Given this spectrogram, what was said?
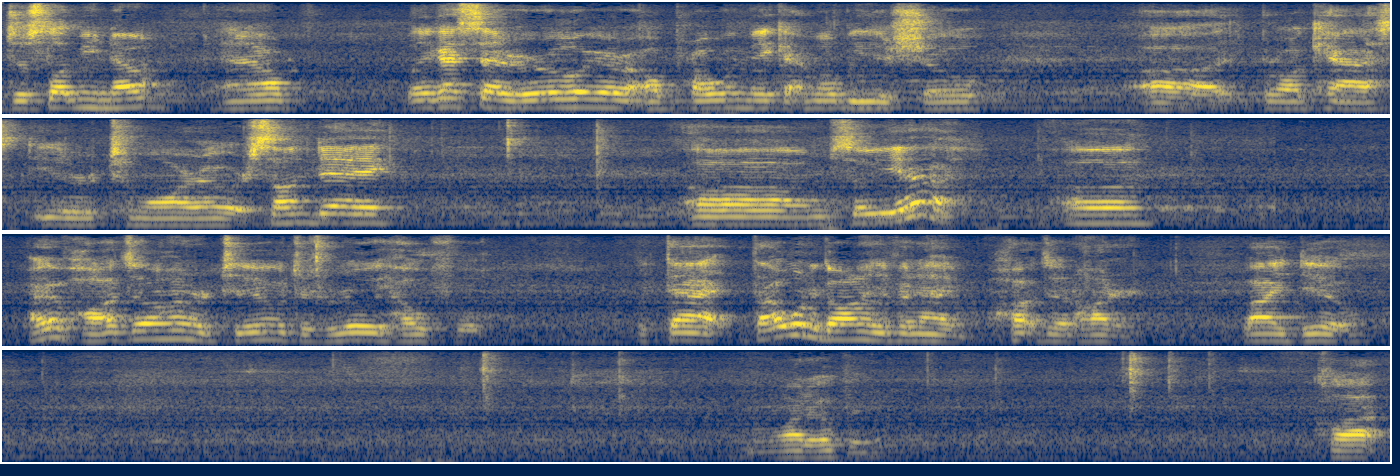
just let me know, and I'll, like I said earlier, I'll probably make MLB the Show uh, broadcast either tomorrow or Sunday. Um, so yeah, uh, I have Hot Zone Hunter too, which is really helpful. Like that, that would have gone in if I had Hot Zone Hunter. I do. I'm wide open. It's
